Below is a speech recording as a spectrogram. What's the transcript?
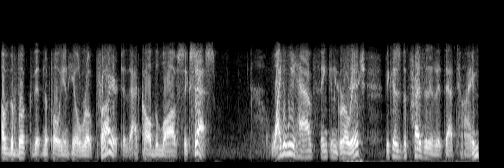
of the book that Napoleon Hill wrote prior to that called The Law of Success. Why do we have Think and Grow Rich? Because the president at that time,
